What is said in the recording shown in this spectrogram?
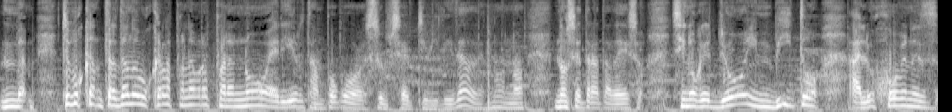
Estoy buscando, tratando de buscar las palabras para no herir tampoco susceptibilidades, ¿no? No, no se trata de eso, sino que yo invito a los jóvenes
